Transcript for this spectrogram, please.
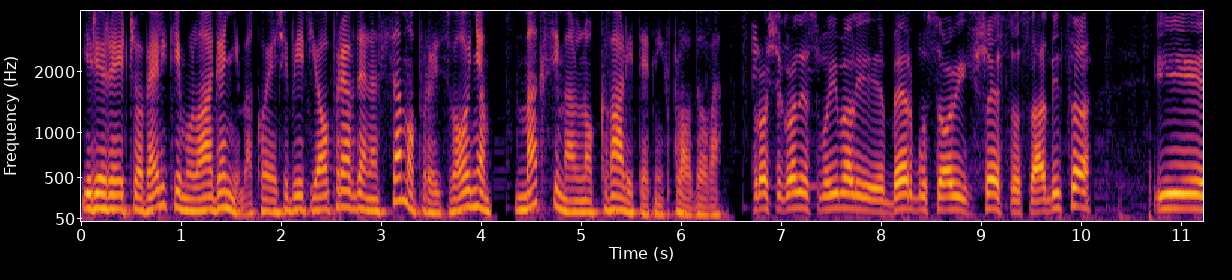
jer je reč o velikim ulaganjima koja će biti opravdana samo proizvodnjom maksimalno kvalitetnih plodova. Prošle godine smo imali berbu sa ovih 600 sadnica i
